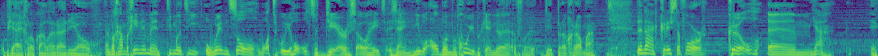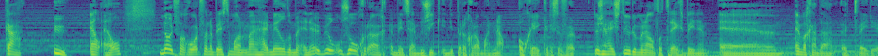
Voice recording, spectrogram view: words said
op je eigen lokale radio. En we gaan beginnen met Timothy Winsel. What We Hold Dear, zo heet zijn nieuwe album. Een goede bekende voor dit programma. Daarna Christopher Kull. Um, ja, K-U-L-L. Nooit van gehoord van de beste man, maar hij mailde me en hij wil zo graag met zijn muziek in dit programma. Nou, oké Christopher. Dus hij stuurde me een aantal tracks binnen. Uh, en we gaan daar het tweede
